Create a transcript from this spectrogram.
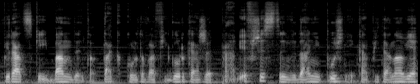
pirackiej bandy to tak kultowa figurka, że prawie wszyscy wydani później kapitanowie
